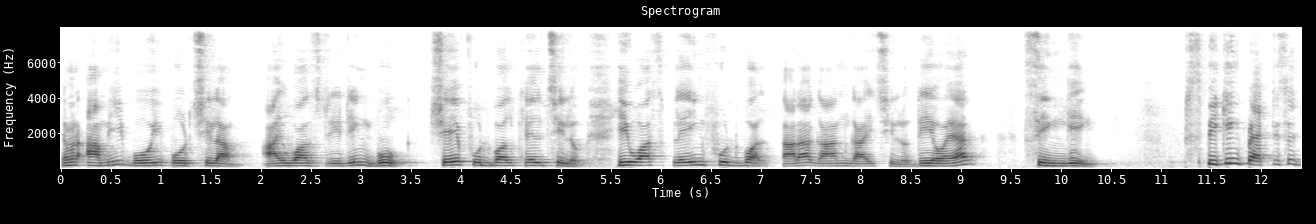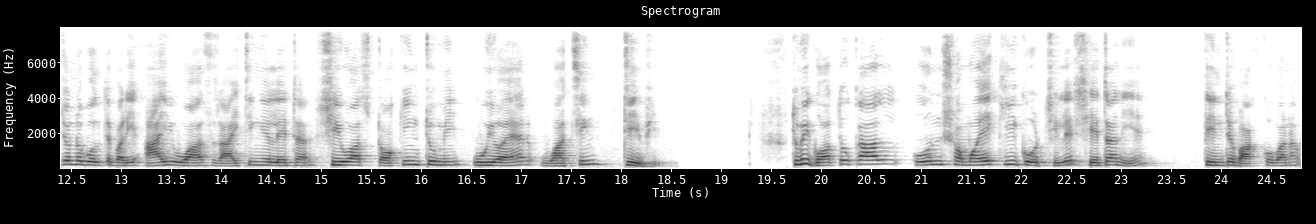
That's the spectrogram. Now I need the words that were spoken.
যেমন, আমি বই পড়ছিলাম আই ওয়াজ রিডিং বুক সে ফুটবল খেলছিল হি ওয়াজ প্লেয়িং ফুটবল তারা গান গাইছিল দে ওয়ার সিঙ্গিং স্পিকিং প্র্যাকটিসের জন্য বলতে পারি I was writing a letter she was talking to me we were watching TV তুমি গতকাল কোন সময়ে কি করছিলে সেটা নিয়ে তিনটে বাক্য বানাও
